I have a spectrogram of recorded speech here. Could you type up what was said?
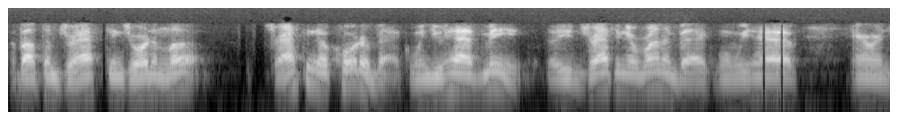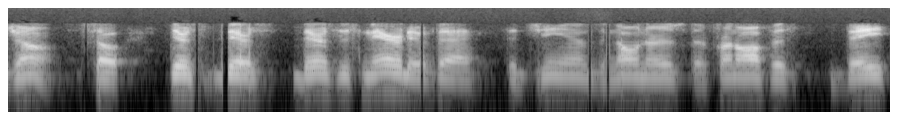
about them drafting Jordan Love, drafting a quarterback when you have me, or you drafting a running back when we have Aaron Jones. So there's there's there's this narrative that the GMs and owners, the front office, they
